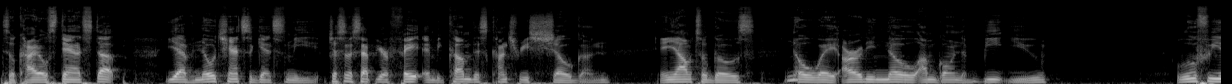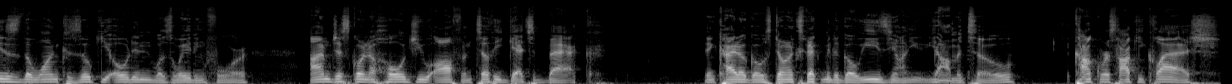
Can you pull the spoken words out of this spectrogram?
So Kaido stands up. You have no chance against me. Just accept your fate and become this country's shogun. And Yamato goes, No way. I already know I'm going to beat you. Luffy is the one Kozuki Oden was waiting for. I'm just going to hold you off until he gets back. Then Kaido goes, Don't expect me to go easy on you, Yamato. Conqueror's Haki Clash.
